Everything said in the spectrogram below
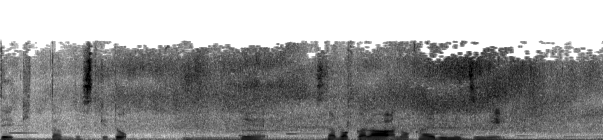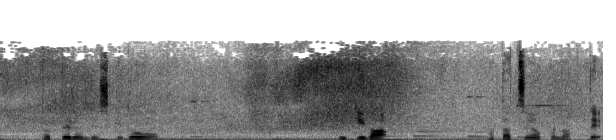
てきたんですけどでスタバからあの帰り道に撮ってるんですけど雪がまた強くなって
